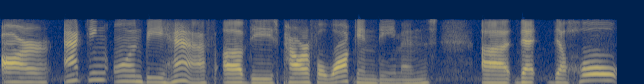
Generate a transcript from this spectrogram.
are acting on behalf of these powerful walk-in demons, uh, that the whole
